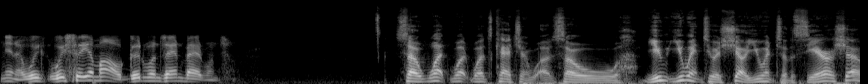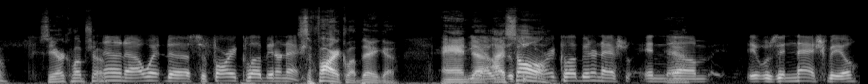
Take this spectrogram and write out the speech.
you know, we we see them all, good ones and bad ones. So what what what's catching? uh, So you you went to a show. You went to the Sierra show, Sierra Club show, No, no, I went to Safari Club International. Safari Club. There you go. And yeah, uh, I, I saw. Safari Club International, and Yeah. um, it was in Nashville.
